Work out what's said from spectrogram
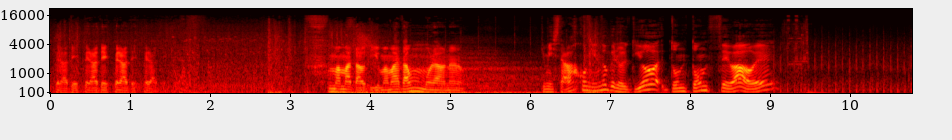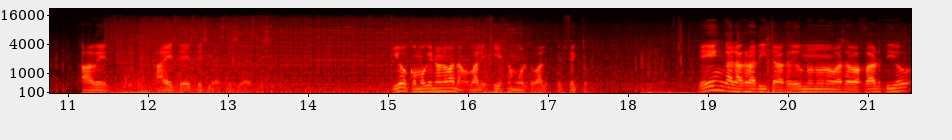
Espérate, espérate, espérate, espérate, Me ha matado, tío, me ha matado un morado, nano. Que me estaba escondiendo, pero el tío Tontón cebado, ¿eh? A ver A este, este sí, a este sí, a este sí. Tío, ¿cómo que no lo matamos? Vale, que ya está muerto, vale, perfecto. Venga, las graditas, de uno en uno vas a bajar, tío.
